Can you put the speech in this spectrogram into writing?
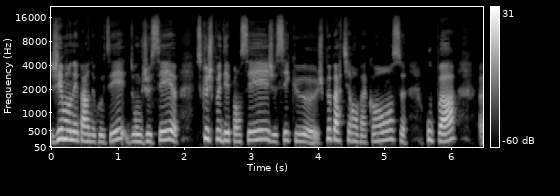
J'ai mon épargne de côté, donc je sais ce que je peux dépenser, je sais que je peux partir en vacances ou pas. et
